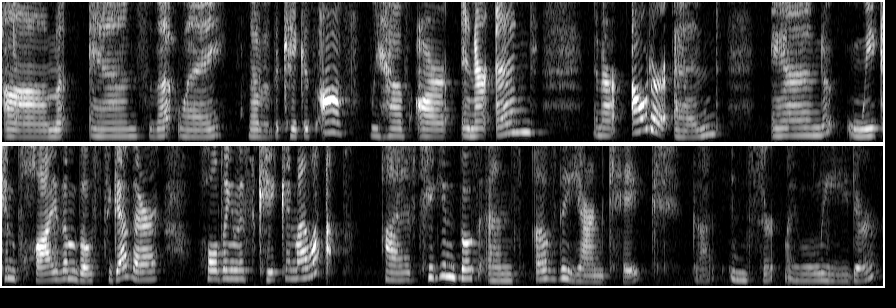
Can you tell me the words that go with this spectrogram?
Um, and so that way, now that the cake is off, we have our inner end and our outer end and we can ply them both together holding this cake in my lap. I've taken both ends of the yarn cake. Got insert my leader.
